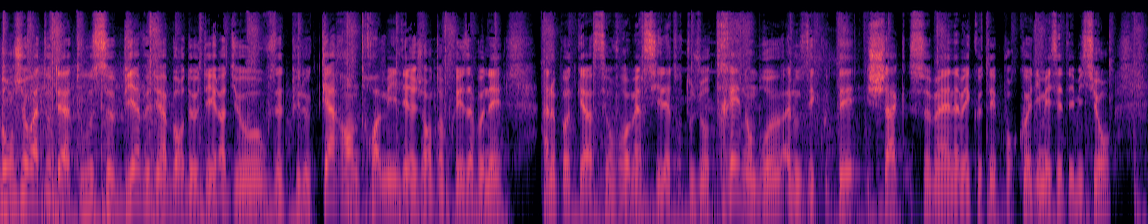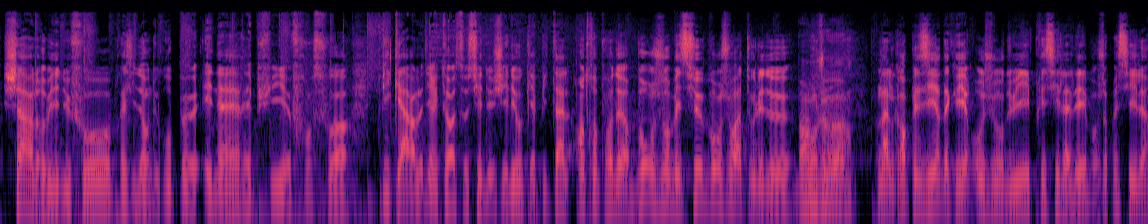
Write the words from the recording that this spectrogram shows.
Bonjour à toutes et à tous, bienvenue à bord de ETI Radio. Vous êtes plus de 43 000 dirigeants d'entreprise abonnés à nos podcasts et on vous remercie d'être toujours très nombreux à nous écouter chaque semaine. À mes côtés pour co-animer cette émission, Charles Rubinet-Dufaux, président du groupe Ener et puis François Picard, le directeur associé de Gédéo Capital Entrepreneur. Bonjour messieurs, bonjour à tous les deux. Bonjour. On a le grand plaisir d'accueillir aujourd'hui Priscille Allais. Bonjour Priscille.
